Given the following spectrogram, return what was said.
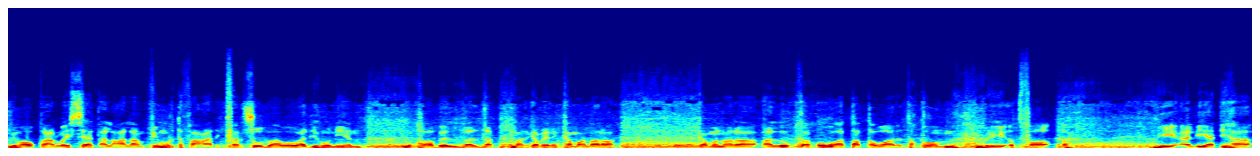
بموقع رويسات العلم في مرتفعات كفر شوبة ووادي هونين مقابل بلدة مرقب يعني كما نرى كما نرى القوات الطوارئ تقوم بإطفاء بآلياتها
